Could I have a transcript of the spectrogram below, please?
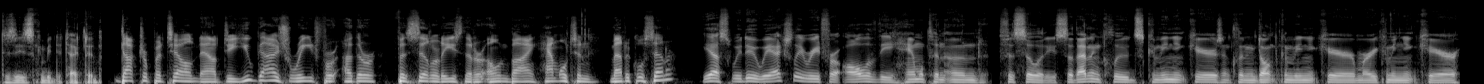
disease can be detected. Dr. Patel, now, do you guys read for other facilities that are owned by Hamilton Medical Center? Yes, we do. We actually read for all of the Hamilton owned facilities. So that includes convenient cares, including Dalton Convenient Care, Murray Convenient Care,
